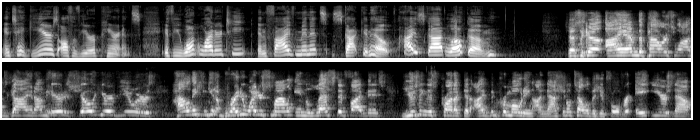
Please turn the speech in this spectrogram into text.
and take years off of your appearance. If you want wider teeth in five minutes, Scott can help. Hi, Scott. Welcome. Jessica, I am the Power Swabs guy, and I'm here to show your viewers how they can get a brighter, whiter smile in less than five minutes using this product that I've been promoting on national television for over eight years now.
